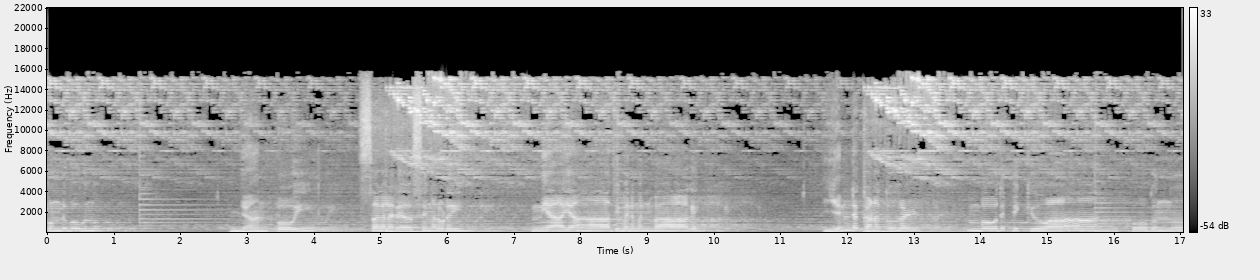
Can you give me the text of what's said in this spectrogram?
കൊണ്ടുപോകുന്നു. ഞാൻ പോയി സകല രഹസ്യങ്ങളുടെയും ന്യായാധിപന് മുൻപാകെ. എന്റെ കണക്കുകൾ ബോധിപ്പിക്കുവാൻ പോകുന്നു.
